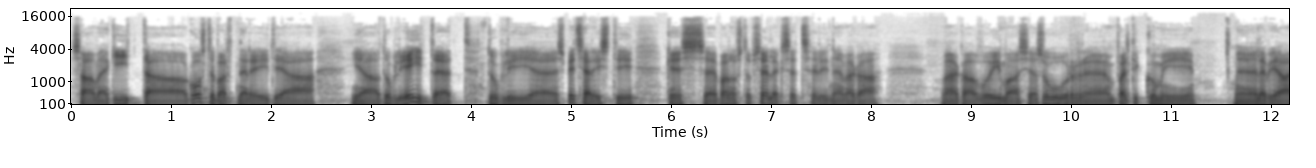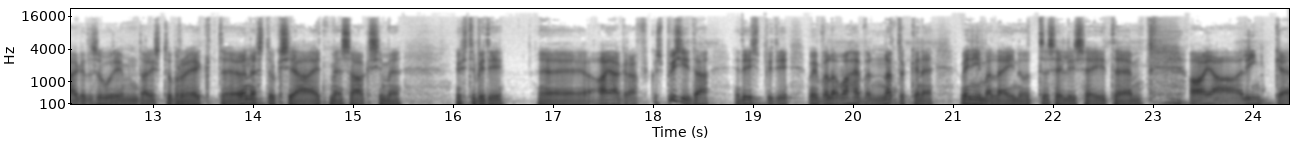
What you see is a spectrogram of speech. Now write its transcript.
saame kiita koostööpartnereid ja, ja tubli ehitajat, tubli spetsialisti, kes panustab selleks, et selline väga, väga võimas ja suur Baltikumi läbi aegade suurim taristuprojekt õnnestuks ja et me saaksime ühtepidi ajagraafikus püsida ja teistpidi võib-olla vahepeal natukene venima läinud selliseid äh, ajalinke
